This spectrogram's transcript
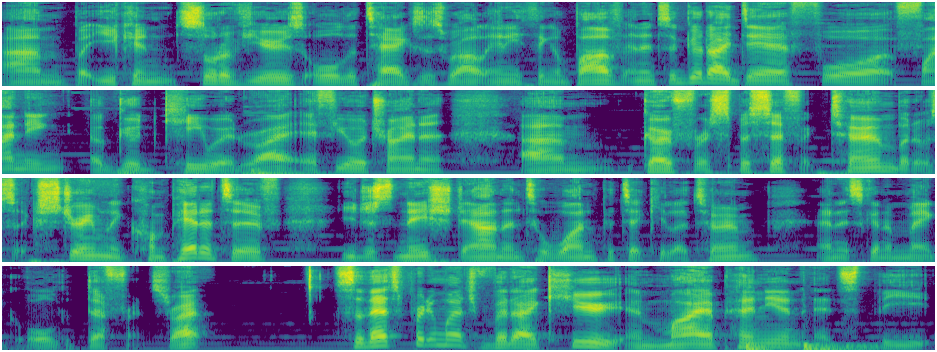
um, but you can sort of use all the tags as well, anything above. And it's a good idea for finding a good keyword, right? If you were trying to um, go for a specific term, but it was extremely competitive, you just niche down into one particular term and it's going to make all the difference, right? So that's pretty much vidIQ. In my opinion, it's the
